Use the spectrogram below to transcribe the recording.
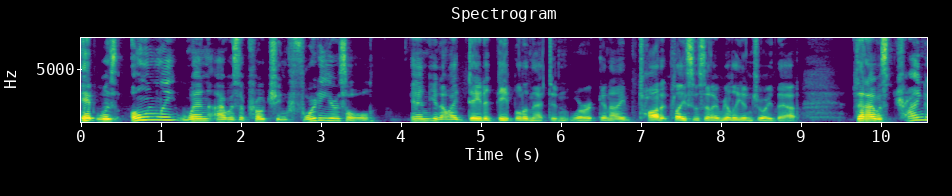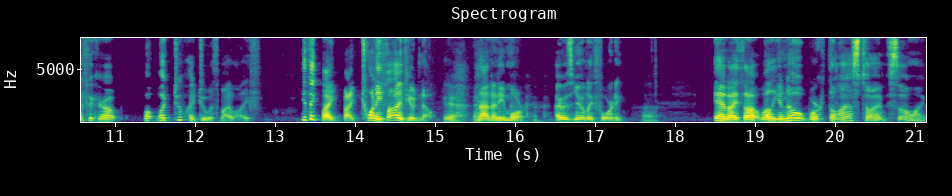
It was only when I was approaching 40 years old, and you know, I dated people and that didn't work, and I taught at places that I really enjoyed that, that I was trying to figure out but what do I do with my life? You think by, by 25 you'd know. Yeah. Not anymore. I was nearly 40. Uh. And I thought, well, you know, it worked the last time, so I,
